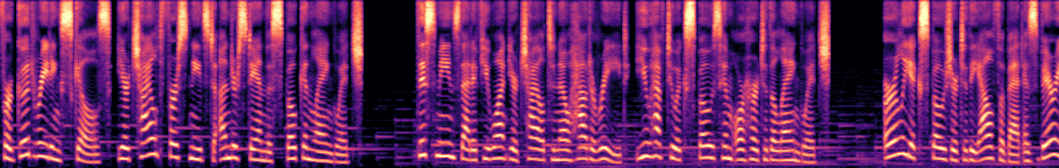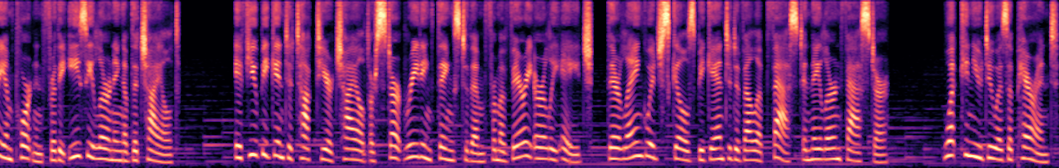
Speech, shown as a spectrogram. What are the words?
For good reading skills, your child first needs to understand the spoken language. This means that if you want your child to know how to read, you have to expose him or her to the language. Early exposure to the alphabet is very important for the easy learning of the child. If you begin to talk to your child or start reading things to them from a very early age, their language skills begin to develop fast and they learn faster. What can you do as a parent?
